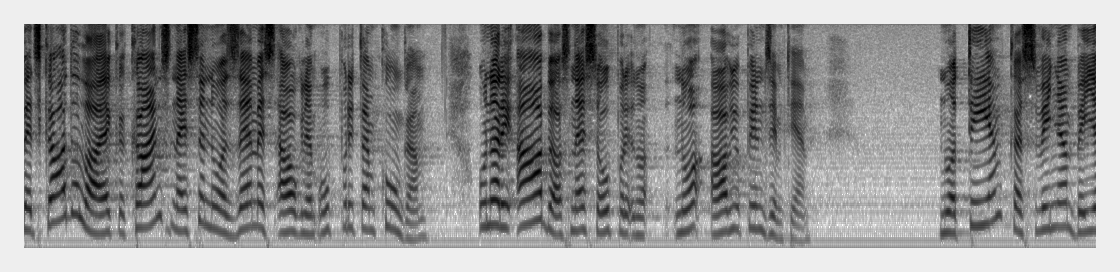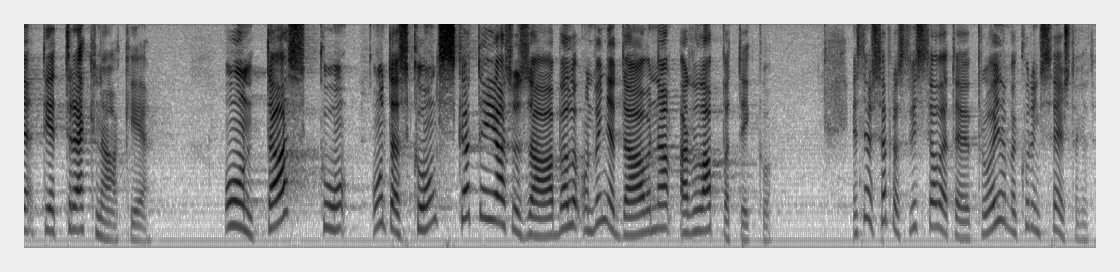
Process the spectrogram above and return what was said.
Pēc kāda laika Kains nesa no zemes augļiem upuri tam kungam, un arī Ābels nesa upuri no, no avju pirmdzimtiem. No tiem, kas viņam bija tie treknākie. Un tas, un tas kungs skatījās uz ābeli un viņa dāvanām ar lapatiku. Es nevaru saprast, visi cilvēki tev ir projām, vai kur viņi sēž tagad?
